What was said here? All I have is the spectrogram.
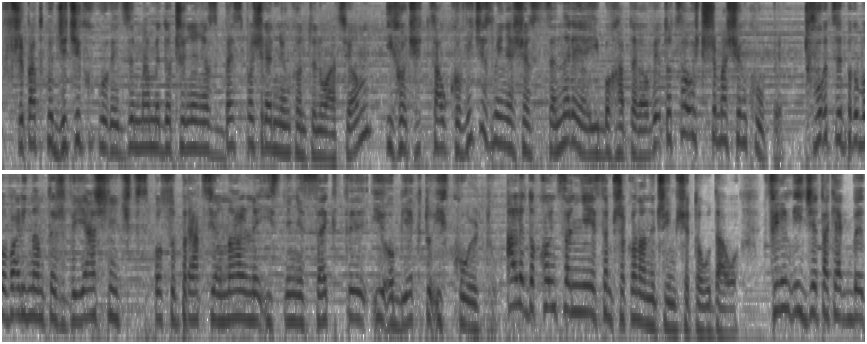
W przypadku Dzieci Kukurydzy mamy do czynienia z bezpośrednią kontynuacją i choć całkowicie zmienia się sceneria i bohaterowie, to całość trzyma się kupy. Twórcy próbowali nam też wyjaśnić w sposób racjonalny istnienie sekty i obiektu ich kultu, ale do końca nie jestem przekonany, czy im się to udało. Film idzie tak jakby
